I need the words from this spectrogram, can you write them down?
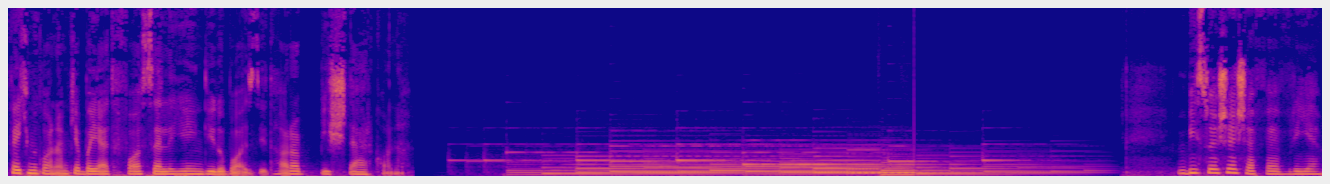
فکر می کنم که باید فاصله این دید و بازدیدها را بیشتر کنم. 26 فوریه.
